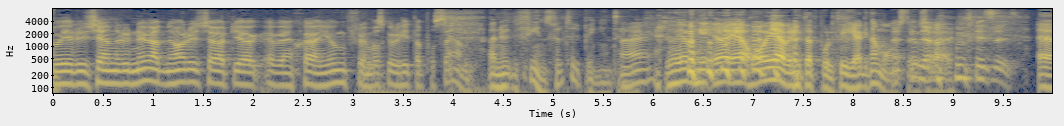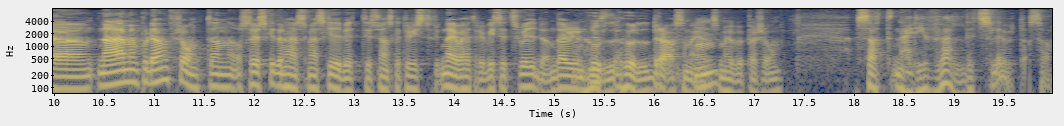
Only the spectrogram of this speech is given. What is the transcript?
Och är du, känner du nu att nu har du kört ju över en sjöjungfrun, vad ska du hitta på sen? Ja, nu, det finns väl typ ingenting. Nej. Jag, har även, jag, jag har ju även hittat på lite egna monster och sådär. precis. Eh, nej men på den fronten, och så är den här som jag skrivit till Svenska Turist... Nej vad heter det? Visit Sweden. Där är det en hul, Huldra som är som huvudperson. Så att, nej det är väldigt slut alltså.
